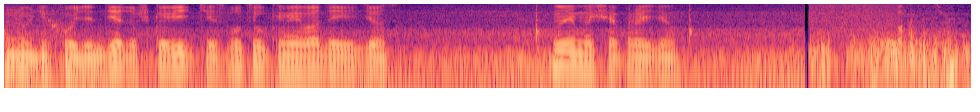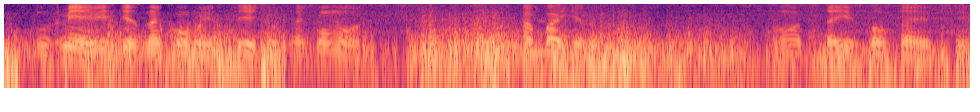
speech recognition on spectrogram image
люди ходят. Дедушка, видите, с бутылками воды идет. Ну и мы сейчас пройдем. О, змея везде знакомые. Встретил знакомого. А багер. Вот стоит, болтает с ним.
